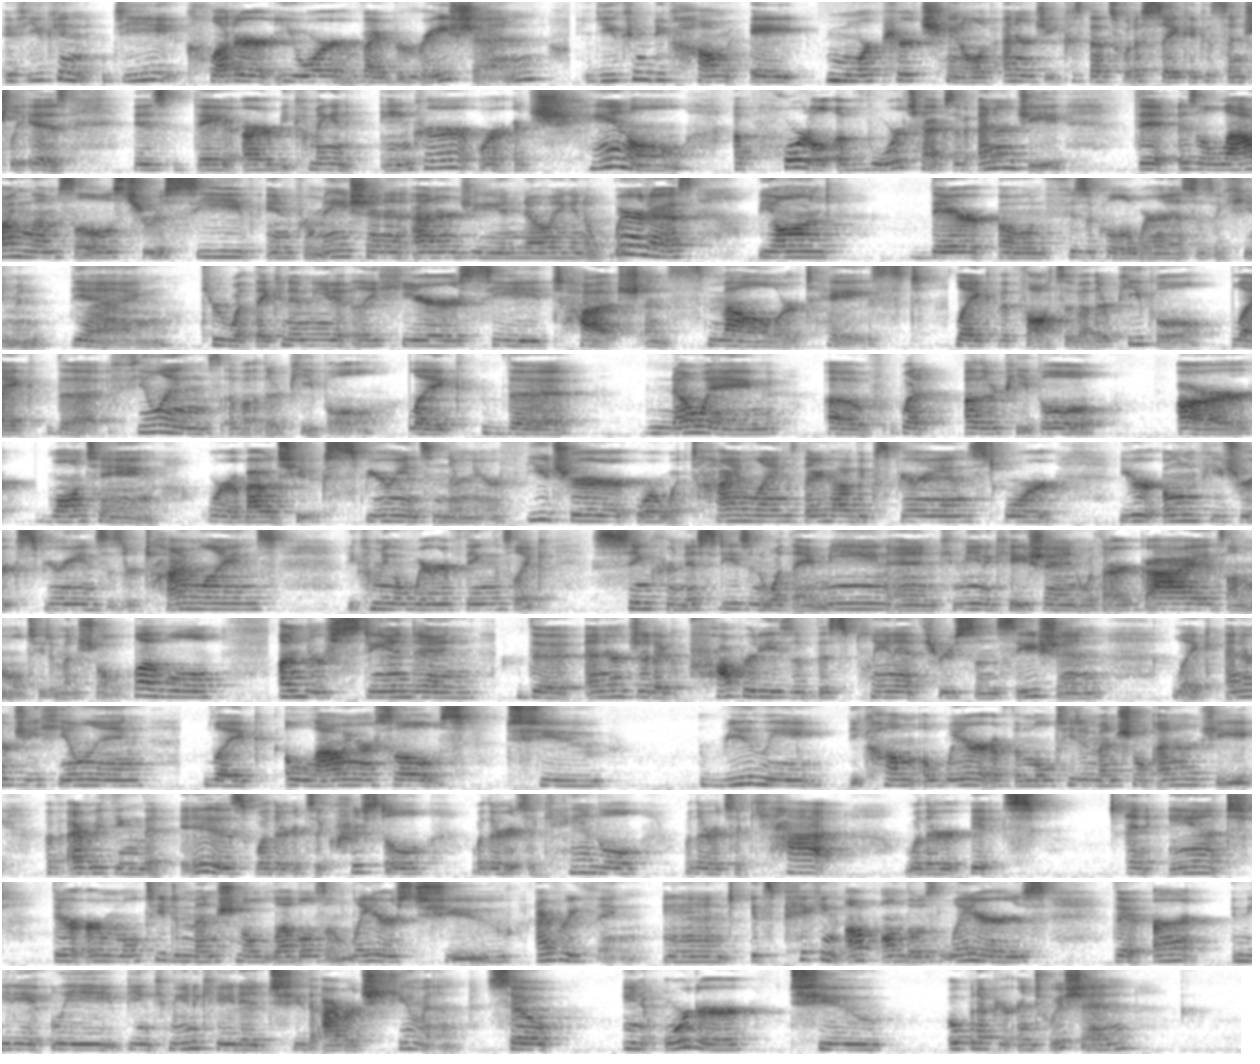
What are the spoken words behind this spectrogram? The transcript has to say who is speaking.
Speaker 1: if you can declutter your vibration, you can become a more pure channel of energy because that's what a psychic essentially is is they are becoming an anchor or a channel, a portal, a vortex of energy that is allowing themselves to receive information and energy and knowing and awareness beyond their own physical awareness as a human being through what they can immediately hear, see, touch, and smell or taste, like the thoughts of other people, like the feelings of other people, like the knowing of what other people are wanting or about to experience in their near future, or what timelines they have experienced, or your own future experiences or timelines becoming aware of things like synchronicities and what they mean, and communication with our guides on a multidimensional level, understanding the energetic properties of this planet through sensation, like energy healing, like allowing ourselves to really become aware of the multidimensional energy of everything that is, whether it's a crystal whether it's a candle, whether it's a cat, whether it's an ant. There are multi-dimensional levels and layers to everything, and it's picking up on those layers that aren't immediately being communicated to the average human. So, in order to open up your intuition,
